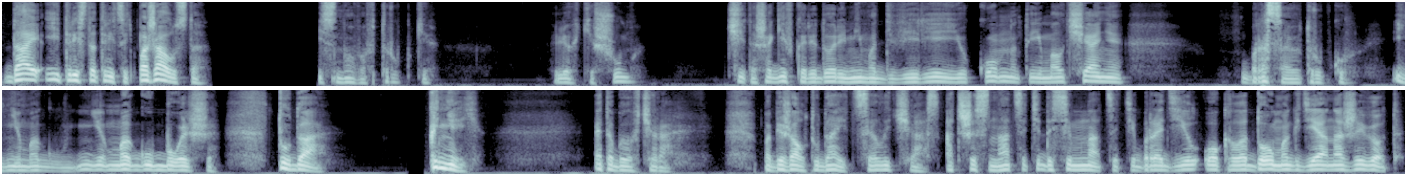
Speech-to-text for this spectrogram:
Дай И-330, пожалуйста. И снова в трубке. Легкий шум. Чьи-то шаги в коридоре мимо дверей ее комнаты и молчание — Бросаю трубку. И не могу, не могу больше. Туда. К ней. Это было вчера. Побежал туда и целый час, от шестнадцати до семнадцати, бродил около дома, где она живет.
